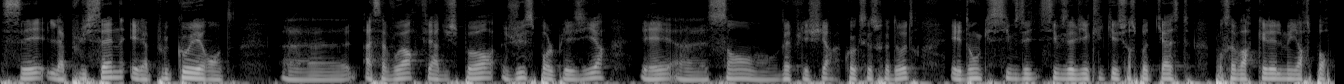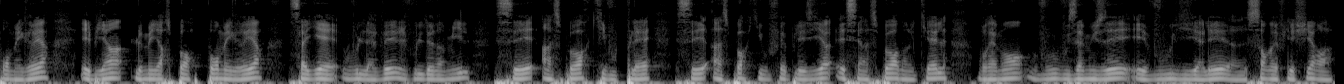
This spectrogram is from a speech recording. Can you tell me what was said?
c'est la plus saine et la plus cohérente. Euh, à savoir faire du sport juste pour le plaisir et euh, sans réfléchir à quoi que ce soit d'autre. Et donc, si vous, aviez cliqué sur ce podcast pour savoir quel est le meilleur sport pour maigrir, eh bien, le meilleur sport pour maigrir, ça y est, vous l'avez, je vous le donne en mille, c'est un sport qui vous plaît, c'est un sport qui vous fait plaisir et c'est un sport dans lequel vraiment vous vous amusez et vous y allez euh, sans réfléchir à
